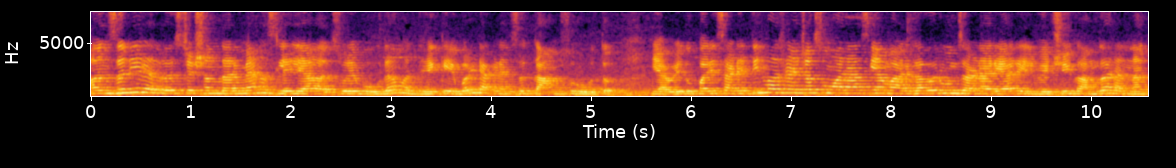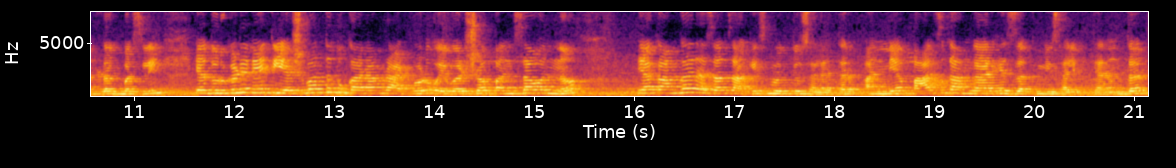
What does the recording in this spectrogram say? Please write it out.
अंजनी रेल्वे स्टेशन दरम्यान असलेल्या अलसुरे बोगद्यामध्ये केबल टाकण्याचं काम सुरू होतं. यावेळी दुपारी साडेतीन वाजण्याच्या सुमारास या मार्गावरून जाणाऱ्या रेल्वेची कामगारांना धडक बसली. या दुर्घटनेत यशवंत तुकाराम राठोड वयवर्ष पंचावन्न या कामगाराचा जागीच मृत्यू झाला तर अन्य पाच कामगार हे जखमी झाले. त्यानंतर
